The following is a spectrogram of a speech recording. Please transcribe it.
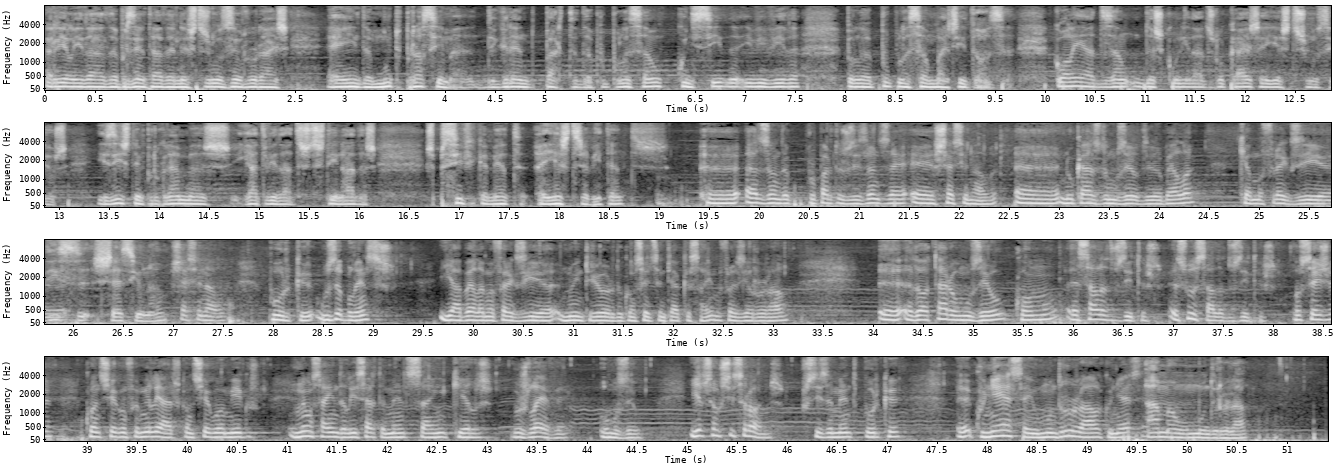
A realidade apresentada nestes museus rurais é ainda muito próxima de grande parte da população, conhecida e vivida pela população mais idosa. Qual é a adesão das comunidades locais a estes museus? Existem programas e atividades destinadas especificamente a estes habitantes? Uh, a adesão da, por parte dos visitantes é, é excepcional. Uh, no caso do Museu de Abela, que é uma freguesia. Disse excepcional? Excepcional, porque os abelenses, e a Abela é uma freguesia no interior do Conselho de Santiago Cacém, uma freguesia rural, uh, adotaram o museu como a sala de visitas, a sua sala de visitas. Ou seja, quando chegam familiares, quando chegam amigos, não saem dali certamente sem que eles os levem ao museu. E eles são os cicerones, precisamente porque uh, conhecem o mundo rural, conhecem... Amam o mundo rural?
